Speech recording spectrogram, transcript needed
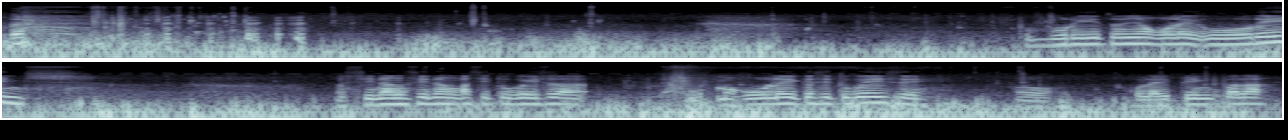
Paborito niya kulay orange. Masinang-sinang kasi to guys sa makulay kasi to guys eh. Oh, kulay pink pala.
